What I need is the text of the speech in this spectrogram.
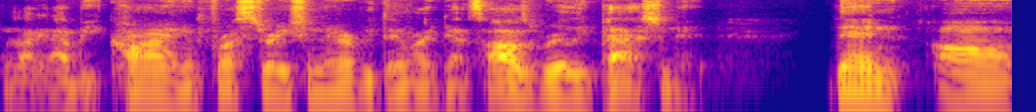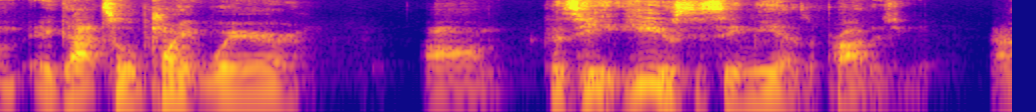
like I'd be crying in frustration and everything like that. So I was really passionate then um it got to a point where um because he he used to see me as a prodigy. And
